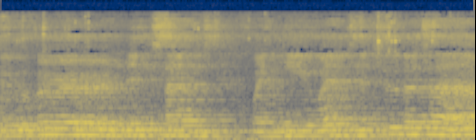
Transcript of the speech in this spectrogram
to burn incense when he went into the town.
